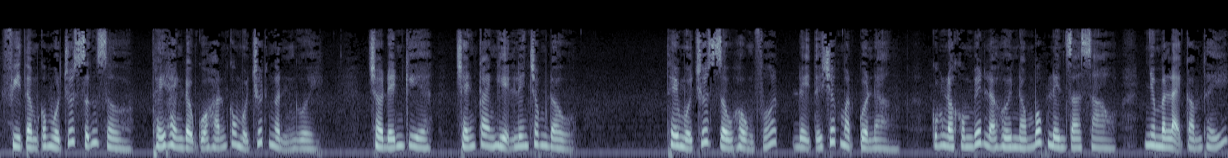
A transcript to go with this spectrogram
Phi tầm có một chút sững sờ, thấy hành động của hắn có một chút ngẩn người. Cho đến kia, chén canh hiện lên trong đầu. Thêm một chút dầu hồng phớt đẩy tới trước mặt của nàng, cũng là không biết là hơi nóng bốc lên ra sao, nhưng mà lại cảm thấy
